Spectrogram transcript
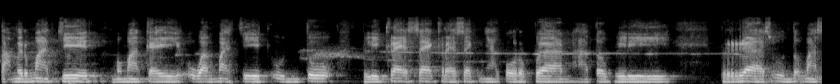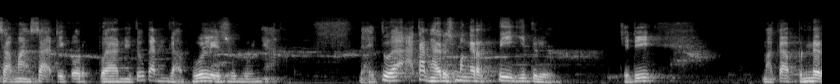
takmir masjid, memakai uang masjid untuk beli kresek-kreseknya korban atau beli beras untuk masak-masak di korban itu kan nggak boleh sungguhnya. Nah itu akan harus mengerti gitu loh. Jadi maka benar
